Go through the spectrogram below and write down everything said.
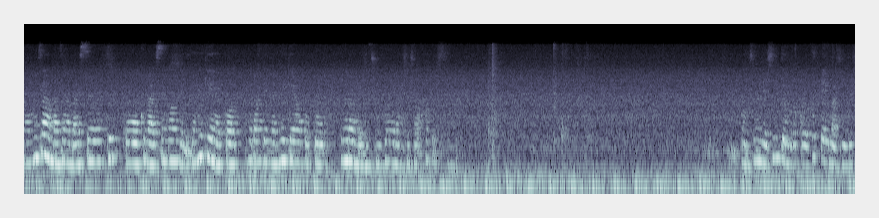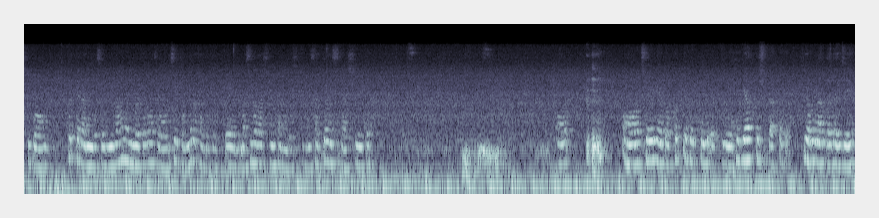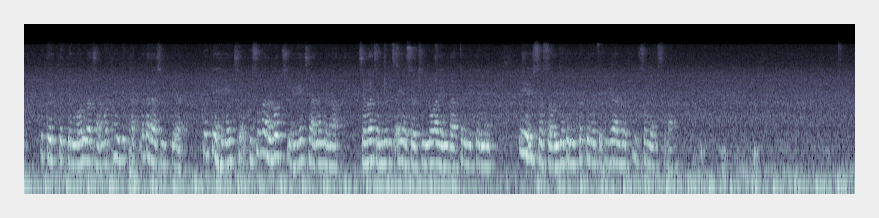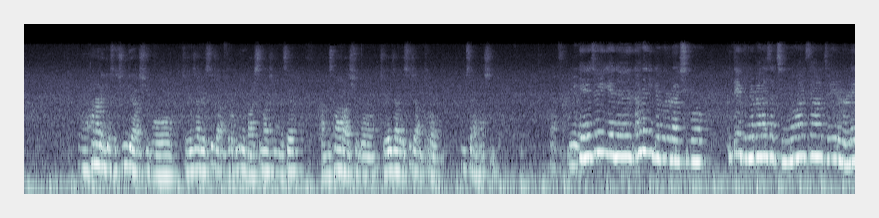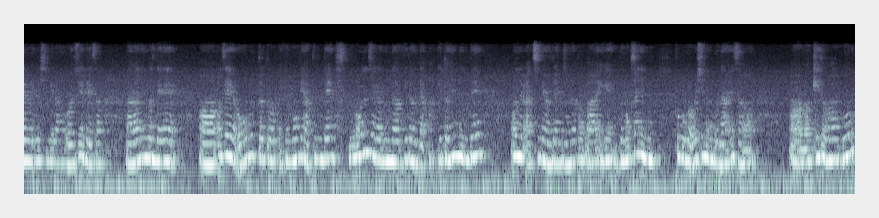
어, 한 사람 한 사람 말씀 듣고 그 말씀 가운데 네가 회개할 것 해당되면 회개하고 또 그 사람을 위해서 중보해라 하셔서 하고 있습니다. 어, 저는 예수님께 물었고요. 그때 말씀 주시고 그때라는 것은 네가 하나님을 떠나서 원수의 경로를 가게 될때 마지막 같이 된다는 것을 항상 깨어있어 가시고 어, 어, 저에게도 그때 그때 그 회개할 것이 같다고 기억난다든지 그때 그때 뭔가 잘못한 게 다 깨달아질 때 그때 해결치 그 순간을 놓치 해결치 않으면 제가 점점 쌓여서 진로가 된다. 그렇기 때문에 있어서 언제든지 그때그때 해결할 힘쓰고 있으라. 어, 하나님께서 징계하시고 제자를 쓰지 않도록 미리 말씀하시면서 감사하시고 제자를 쓰지 않도록 힘쓰라고 하십니다. 예, 저에게는 하나님께 물으라 하시고 그때 분을 받아서 진노하사 저희를 놀래어 이르시기랑 원수에 대해서 말하는 건데 어, 어제 오후부터 또 이렇게 몸이 아픈데 누가 오는 사람 있나 기도한다 아, 기도했는데 오늘 아침에 원장님 전화가 아 이게 그 목사님 부부가 오시는구나 해서 어, 막 기도하고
